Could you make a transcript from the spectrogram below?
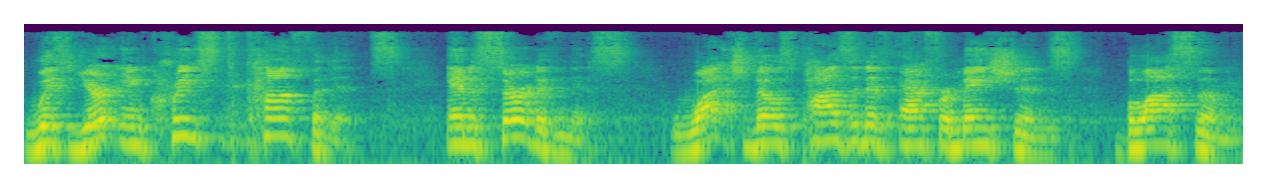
With your increased confidence and assertiveness, watch those positive affirmations blossom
